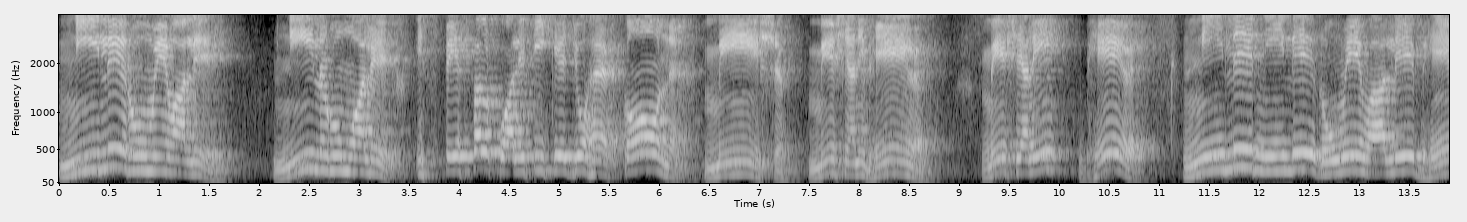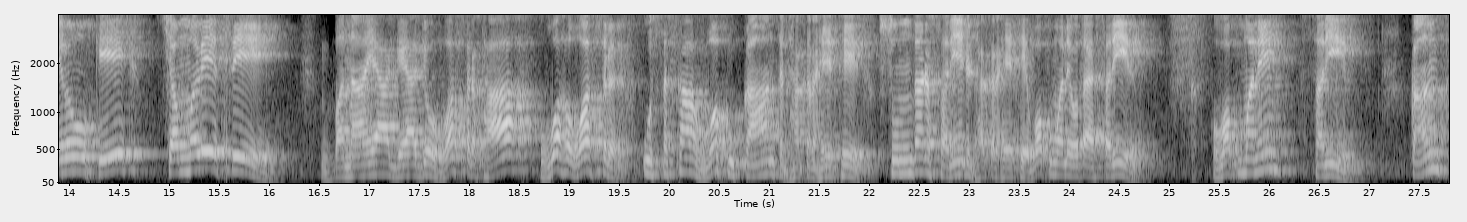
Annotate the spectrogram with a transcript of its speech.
नीले रोमे वाले नील रूम वाले स्पेशल क्वालिटी के जो है कौन? मेष। मेष यानी भेड़। मेष यानी भेड़। नीले नीले रोमे वाले भेड़ों के चमड़े से बनाया गया जो वस्त्र था, वह वस्त्र उसका वपुकांत ढक रहे थे, सुंदर शरीर ढक रहे थे। वप माने होता है शरीर। वप माने शरीर। कांत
